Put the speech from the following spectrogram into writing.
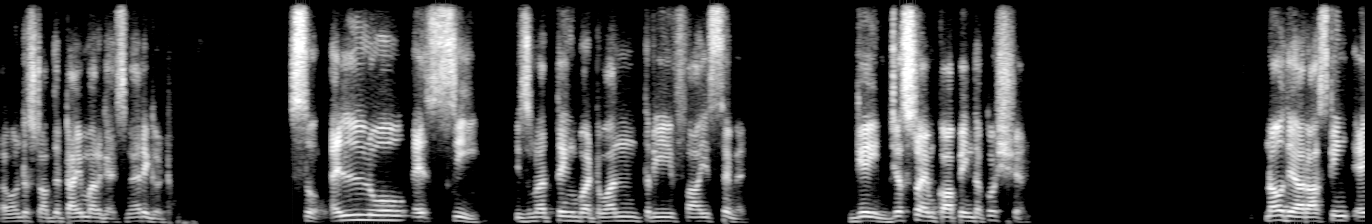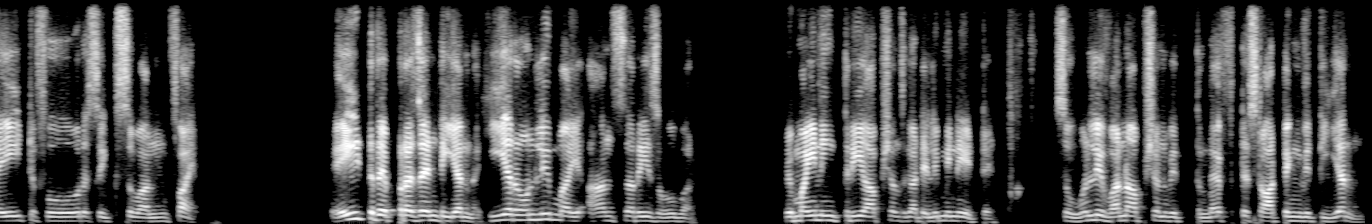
I want to stop the timer, guys. Very good. So LOSC is nothing but 1357. Again, just I'm copying the question. Now they are asking 84615. 8 represent n. Here only my answer is over. Remaining three options got eliminated. So only one option with left starting with n.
